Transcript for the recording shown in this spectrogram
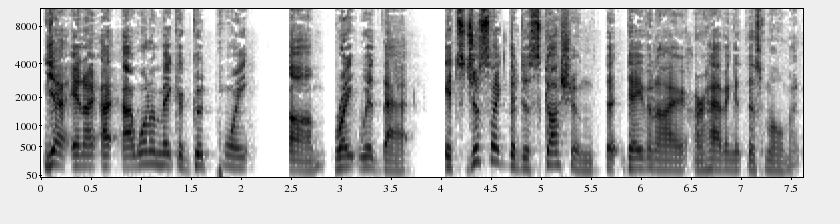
Yeah, and I, I, I want to make a good point um, right with that. It's just like the discussion that Dave and I are having at this moment.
